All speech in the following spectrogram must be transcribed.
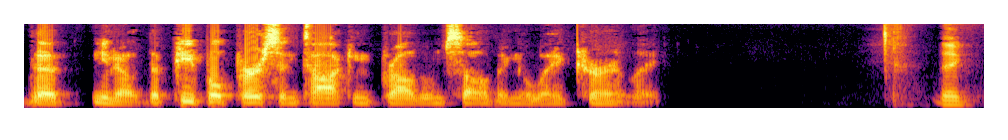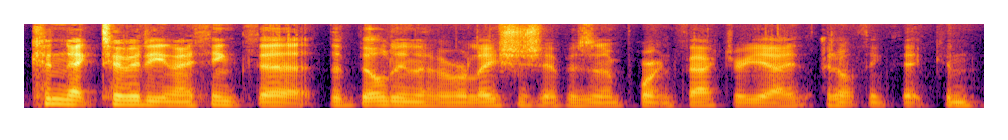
the you know the people person talking problem solving away currently. The connectivity and i think the the building of a relationship is an important factor. Yeah i, I don't think that can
